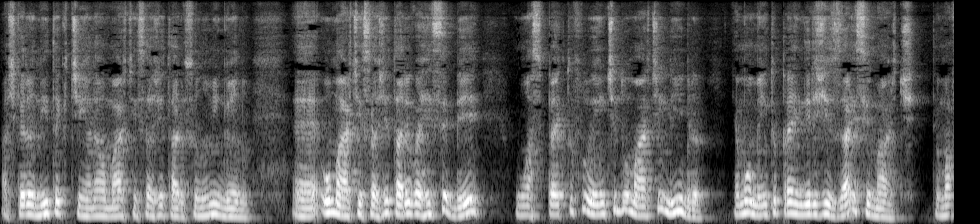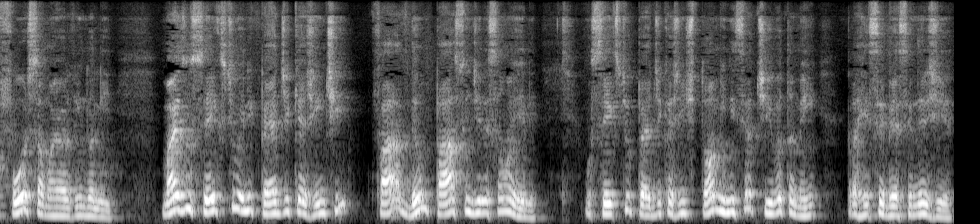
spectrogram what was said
acho que era a Anitta que tinha, né, o Marte em Sagitário, se eu não me engano. É, o Marte em Sagitário vai receber um aspecto fluente do Marte em Libra. É momento para energizar esse Marte. Tem uma força maior vindo ali. Mas o sextil ele pede que a gente dê um passo em direção a ele. O sextil pede que a gente tome iniciativa também para receber essa energia.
